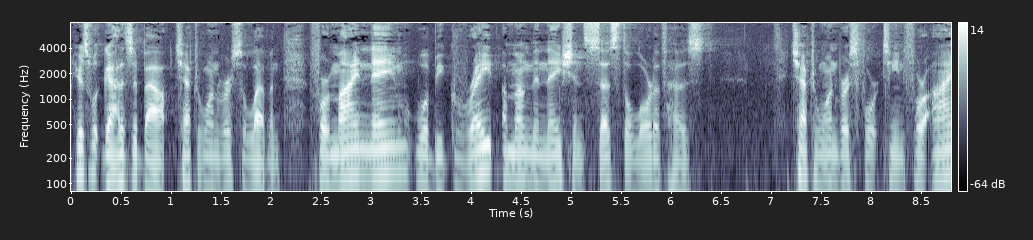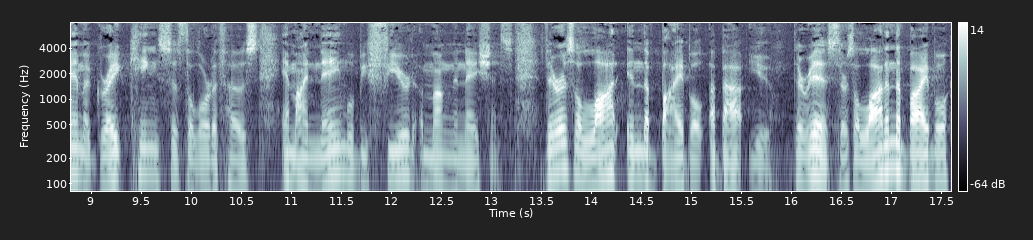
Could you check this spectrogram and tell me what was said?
Here's what God is about, chapter 1, verse 11. For my name will be great among the nations, says the Lord of hosts chapter 1 verse 14 for i am a great king says the lord of hosts and my name will be feared among the nations. There is a lot in the bible about you. There is. There's a lot in the bible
